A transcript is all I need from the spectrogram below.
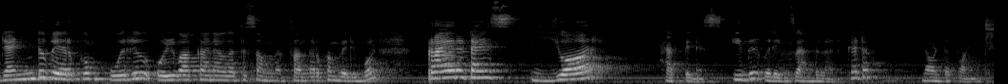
രണ്ടു പേർക്കും ഒരു ഒഴിവാക്കാനാകാത്ത സന്ദർഭം വരുമ്പോൾ പ്രയോറിറ്റൈസ് യുവർ ഹാപ്പിനെസ് ഇത് ഒരു എക്സാമ്പിളാണ് കേട്ടോ? നോട്ട് ദ പോയിന്റ്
